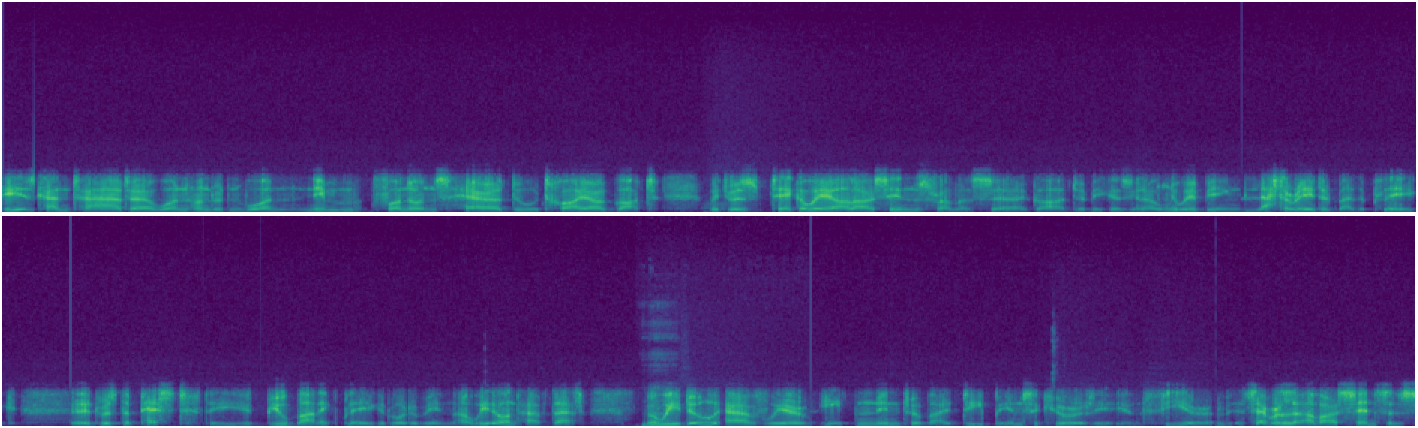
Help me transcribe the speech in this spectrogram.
his cantata 101, Nimm von uns Herr, du treuer Gott, which was take away all our sins from us, uh, God, because, you know, we're being lacerated by the plague. It was the pest, the bubonic plague, it would have been. Now, we don't have that. But we hmm. do have, we're eaten into by deep insecurity and fear. Several of our senses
